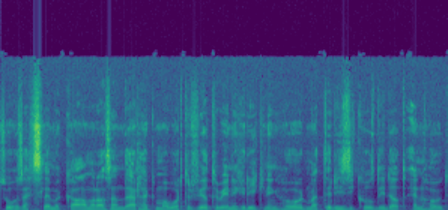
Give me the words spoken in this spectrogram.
zogezegd slimme camera's en dergelijke, maar wordt er veel te weinig rekening gehouden met de risico's die dat inhoudt.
